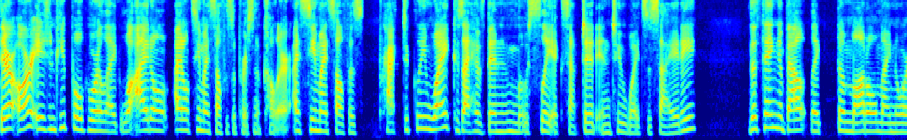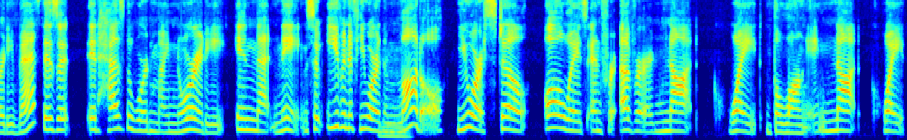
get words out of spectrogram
There are Asian people who are like, well, I don't, I don't see myself as a person of color. I see myself as practically white because I have been mostly accepted into white society the thing about like the model minority myth is it it has the word minority in that name. So even if you are the mm. model, you are still always and forever not quite belonging, not quite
